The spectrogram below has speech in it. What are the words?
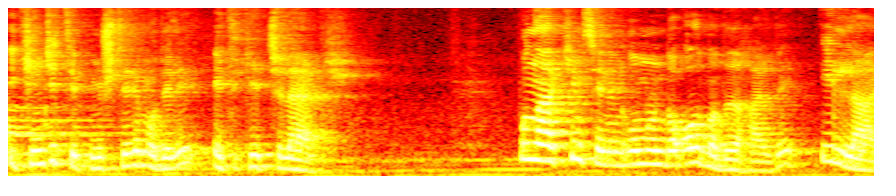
İkinci tip müşteri modeli etiketçilerdir. Bunlar kimsenin umurunda olmadığı halde illa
